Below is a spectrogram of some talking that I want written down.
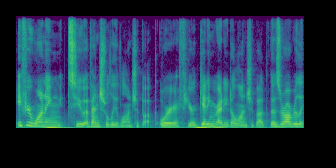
if you're wanting to eventually launch a book or if you're getting ready to launch a book. Those are all really,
